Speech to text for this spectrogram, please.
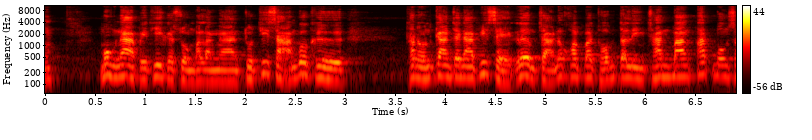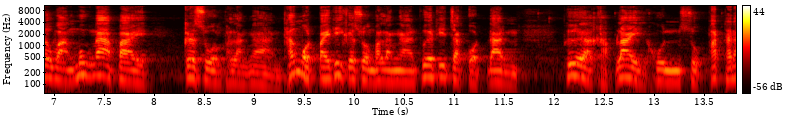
12 มุ่งหน้าไปที่กระทรวงพลังงาน จุดที่ 3 ก็คือถนนการจนาพิเศษเริ่มจากนครปฐมตลิ่งชันบางพัดวงสว่างมุ่งหน้าไป กระทรวงพลังงาน ทั้งหมดไปที่กระทรวงพลังงานเพื่อที่จะกดดัน เพื่อขับไล่คุณสุพัฒน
